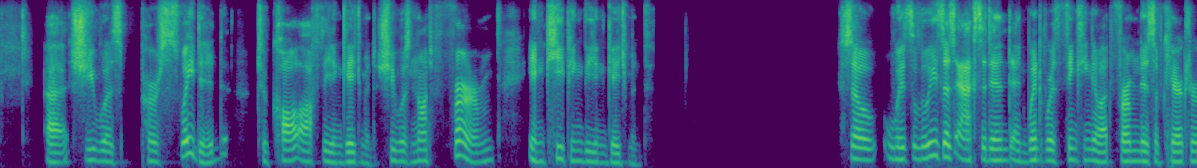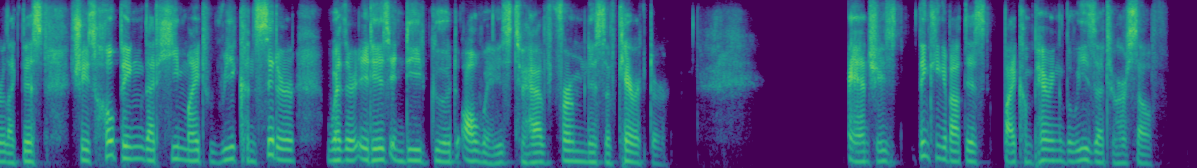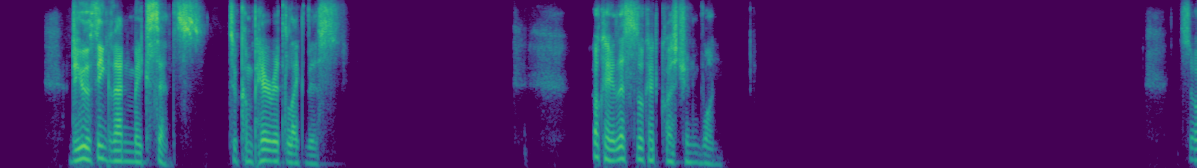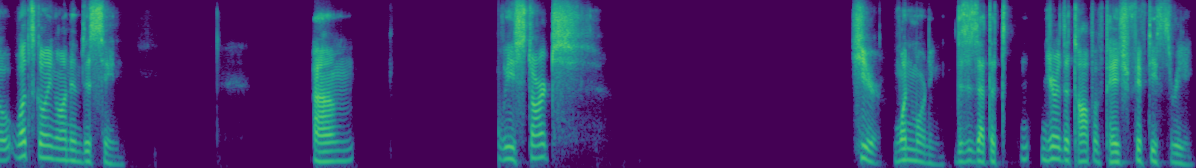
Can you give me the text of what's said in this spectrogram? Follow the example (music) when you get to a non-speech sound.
uh, she was persuaded to call off the engagement. She was not firm in keeping the engagement. So with Louisa's accident and Wentworth thinking about firmness of character like this, she's hoping that he might reconsider whether it is indeed good always to have firmness of character. And she's thinking about this by comparing Louisa to herself. Do you think that makes sense to compare it like this? OK, let's look at question one. So what's going on in this scene? Um, we start here one morning. This is at the near the top of page 53.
